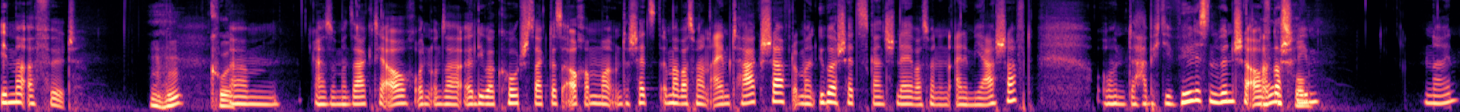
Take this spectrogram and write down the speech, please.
immer erfüllt. Mhm, cool. Ähm, also man sagt ja auch, und unser äh, lieber Coach sagt das auch immer, man unterschätzt immer, was man an einem Tag schafft und man überschätzt ganz schnell, was man in einem Jahr schafft. Und da habe ich die wildesten Wünsche aufgeschrieben. Andersrum. Nein.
